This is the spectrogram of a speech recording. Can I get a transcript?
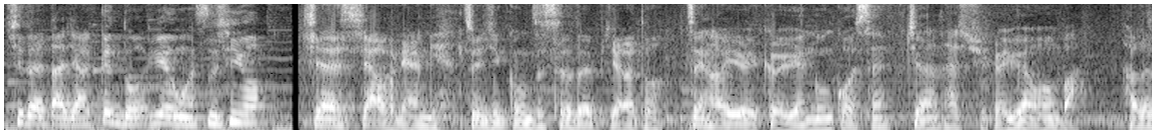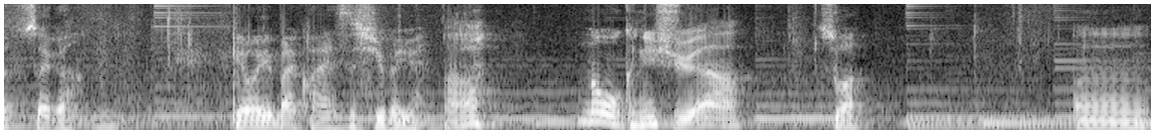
期待大家更多愿望私信哦。现在是下午两点，最近工资收的比较多，正好有一个员工过生，就让他许个愿望吧。Hello，帅哥，给我一百块，是许个愿啊？那我肯定许愿啊，说，嗯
